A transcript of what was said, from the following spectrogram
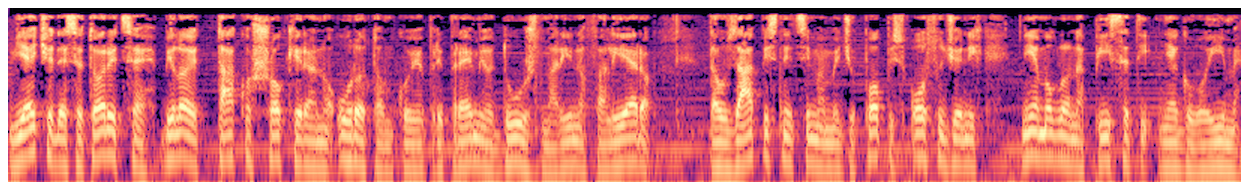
Vijeće desetorice bilo je tako šokirano urotom koju je pripremio dužd Marino Faliero da u zapisnicima među popis osuđenih nije moglo napisati njegovo ime.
